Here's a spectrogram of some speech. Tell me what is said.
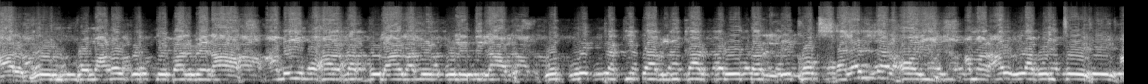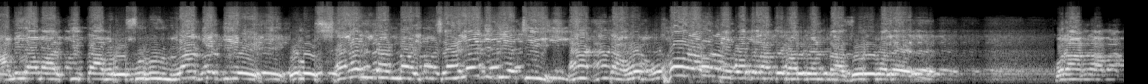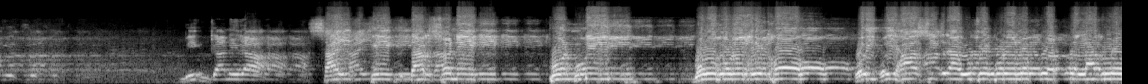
আর ভুল প্রমাণও করতে পারবে না। আমি মহারাব্বুল আলামিন বলে দিলাম, প্রত্যেকটা কিতাব লেখার পরে তার লেখক স্যালেন্ডার হয়। আমার আল্লাহ বলছে, আমি আমার কিতাব রসুলুল্লাহকে দিয়ে কোনো স্যালেন্ডার নয়, চ্যালেঞ্জ দিয়েছি, একটা অক্ষর আপনি বদলাতে পারবেন না, জোরে বলেন। কোরআন বিজ্ঞানীরা, সাহিত্যিক, দার্শনিক, পণ্ডিত, বড় বড় লেখক, ঐতিহাসিকরা উঠে পড়ে লোক করতে লাগল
